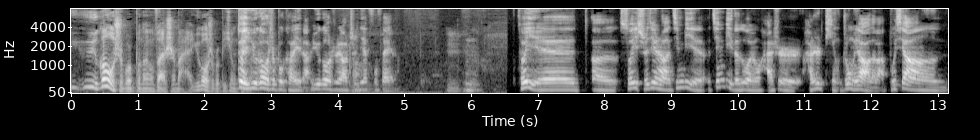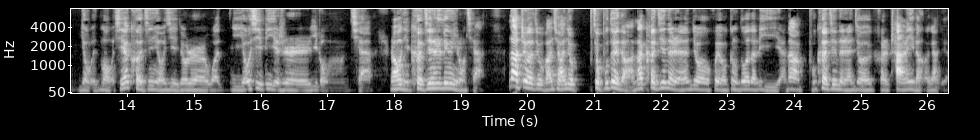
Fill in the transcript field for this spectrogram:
预预购是不是不能用钻石买？预购是不是必须用？对，预购是不可以的，预购是要直接付费的。嗯嗯，所以呃，所以实际上金币金币的作用还是还是挺重要的吧？不像有某些氪金游戏，就是我你游戏币是一种钱，然后你氪金是另一种钱，那这就完全就就不对等。那氪金的人就会有更多的利益，那不氪金的人就和差人一等的感觉。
